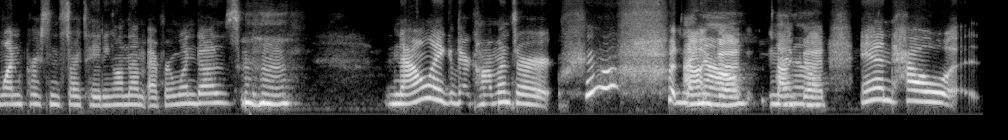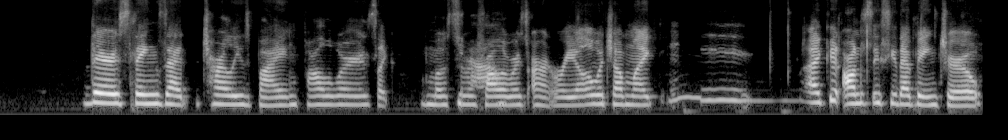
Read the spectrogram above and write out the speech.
one person starts hating on them, everyone does. hmm Now like their comments are whew, not good. Not good. And how there's things that Charlie's buying followers, like most of her followers aren't real, which I'm like, mm, I could honestly see that being true.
